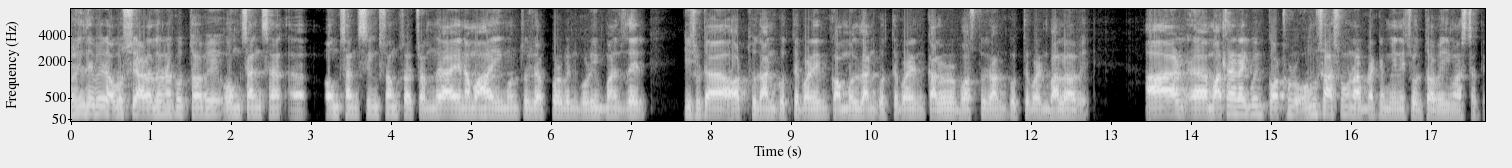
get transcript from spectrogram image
শনিদেবের অবশ্যই আরাধনা করতে হবে। ওং সাং সা- ওং সাং সিং সংস চন্দ্রায় নমঃ, এই মন্ত্র জপ করবেন। গরিব মানুষদের কিছুটা অর্থ দান করতে পারেন, কম্বল দান করতে পারেন, কালোর বস্ত্র দান করতে পারেন, ভালো হবে। আর মাথায় রাখবেন, কঠোর অনুশাসন আপনাকে মেনে চলতে হবে এই মাসটাতে।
